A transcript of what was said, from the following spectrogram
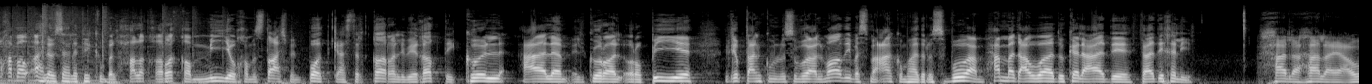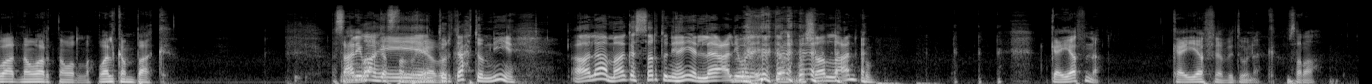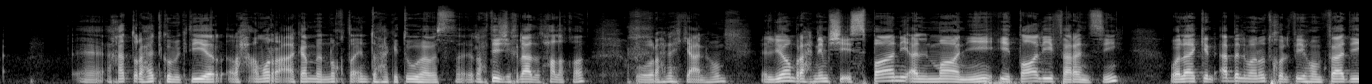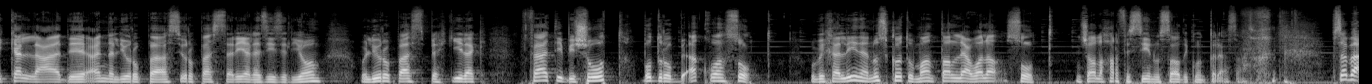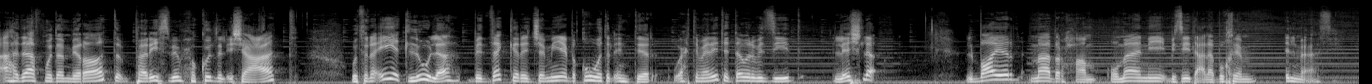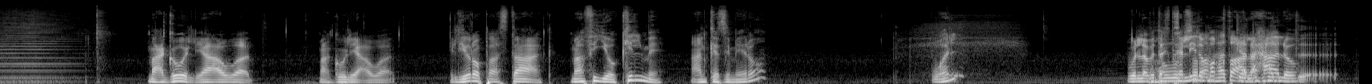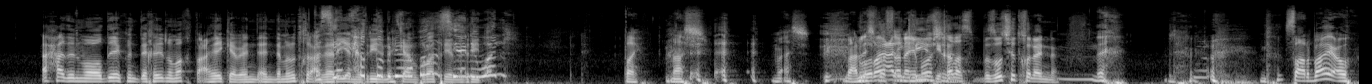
مرحبا وأهلا وسهلا فيكم بالحلقة رقم 115 من بودكاست القارة اللي بيغطي كل عالم الكرة الأوروبية. غبت عنكم الأسبوع الماضي بس معاكم هذا الأسبوع محمد عواد وكالعادة فادي خليل. هلا هلا يا عواد نورتنا والله. ويلكم باك بس علي ما قصر أنتوا ارتحتوا منيح. آه لا ما قصرتوا نهائيا لا علي ولا أنت. ما شاء الله عنكم. كيفنا. كيفنا بدونك بصراحة. آه، اخذتوا راحتكم كتير. راح أمر على كم من نقطة أنتم حكيتوها بس راح تيجي خلال الحلقة وراح نحكي عنهم. اليوم راح نمشي إسباني ألماني إيطالي فرنسي. ولكن قبل ما ندخل فيهم فادي كالعادة عندنا ال Euro pass. Euro pass سريع لذيذ اليوم. وال Euro pass بيحكي لك فاتي بشوط بضرب بأقوى صوت وبيخلينا نسكت وما نطلع ولا صوت. إن شاء الله حرف السين والصاد يكون طلع صح. بسبع أهداف مدمرات. باريس بيمحوا كل الإشاعات. وثنائية لولا بتذكر الجميع بقوة الإنتر واحتمالية الدوري بتزيد. ليش لا؟ البايرن ما برحم وماني بزيد على بخم المآسي معقول يا عواد؟ معقول يا عواد؟ ال Euro pass تاعك ما فيه كلمة عن كازيميرو؟ ولا ولا بدك تخلي له مقطع لحاله؟ أحد, أحد المواضيع كنت أخلي له مقطع هيك عندما ندخل على ريال يعني مدريد ونحكي عن مباراة ريال يعني مدريد. طيب ماشي. ماشي. معلش بس أنا ايموشن خلص بزودش يدخل عندنا؟ صار بايعه.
